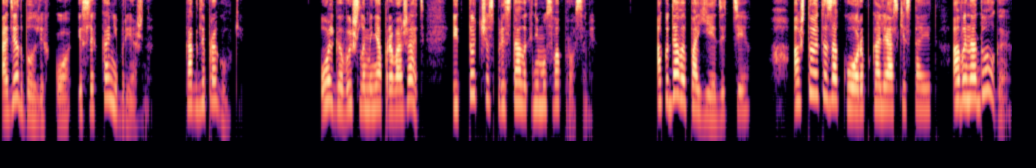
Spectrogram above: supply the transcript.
Одет был легко и слегка небрежно, как для прогулки. Ольга вышла меня провожать и тотчас пристала к нему с вопросами. «А куда вы поедете? «А что это за короб коляски стоит? А вы надолго?»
